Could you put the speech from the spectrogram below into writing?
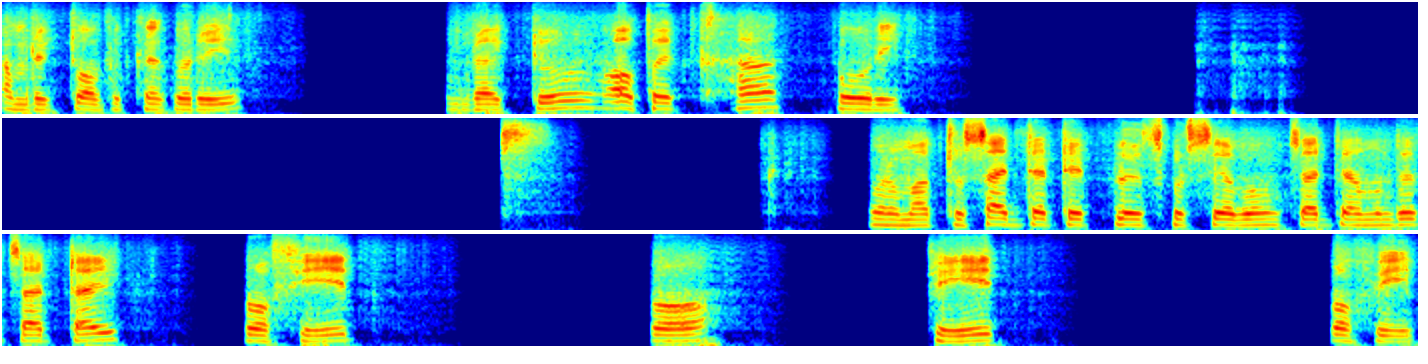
আমরা একটু অপেক্ষা করি। আমরা একটু অপেক্ষা করি। মাত্র চারটা ট্রেড প্লেস করছি এবং চারটার মধ্যে চারটাই প্রফিট প্রফিট প্রফিট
